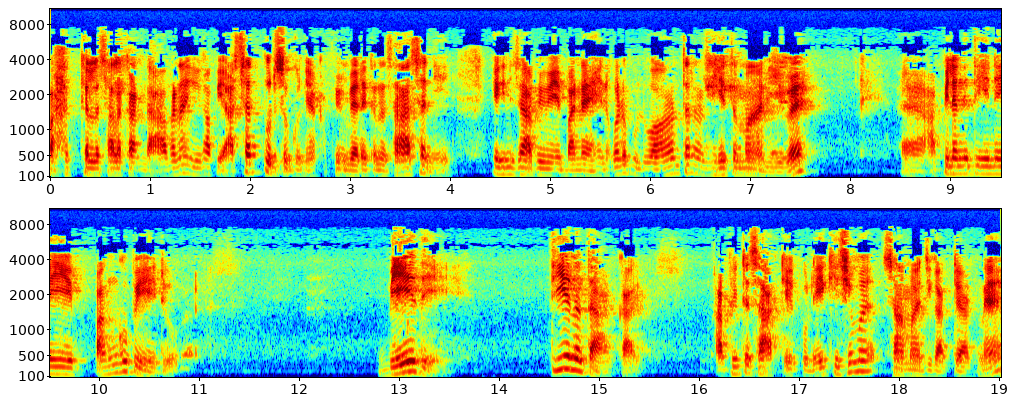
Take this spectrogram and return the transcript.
පහත් කළ සලකන්න ආවනම් ඒක අපි අසත්පුරුෂ ගුණයක් අපි වැඩ කරන සාසනේ. ඒක නිසා අපි මේ බණ ඇහෙනකොට පුළුවන් තරම් නිහතමානීව අපි ළඟ තියෙන මේ පංගු peetu ભેදේ තියෙන තාක්කල් අපිට ශාක්‍ය කුලේ කිසිම සමාජිකත්වයක් නැහැ.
